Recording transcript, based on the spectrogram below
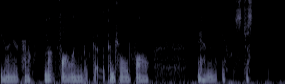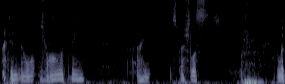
You know, you're kind of not falling, but c- controlled fall. And it was just, I didn't know what was wrong with me. I specialists with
